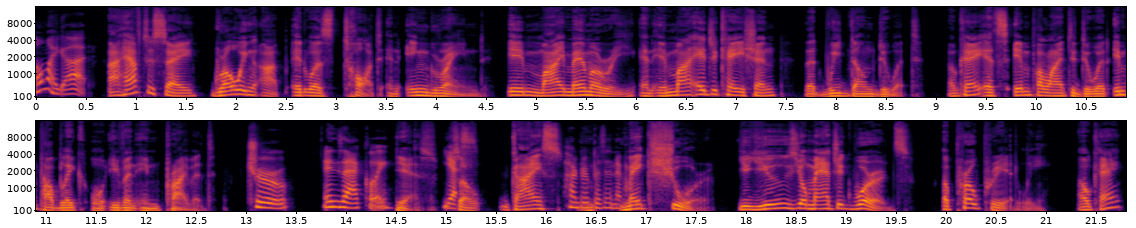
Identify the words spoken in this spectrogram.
Oh my God. I have to say, growing up, it was taught and ingrained in my memory and in my education that we don't do it. Okay? It's impolite to do it in public or even in private. True. Exactly. Yes. Yes. So, guys, 100% agree. make sure you use your magic words appropriately. Okay?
